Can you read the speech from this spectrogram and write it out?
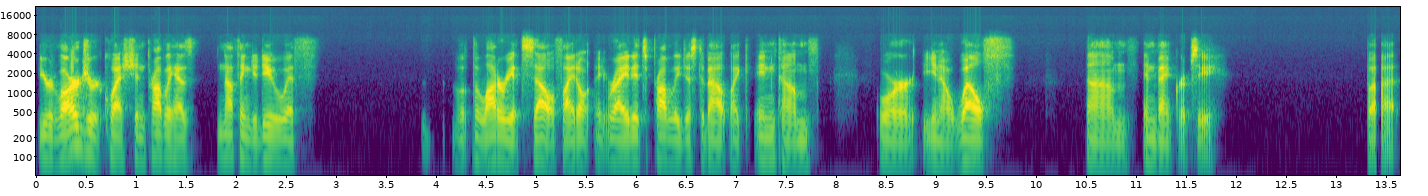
your larger question probably has nothing to do with the lottery itself. I don't right. It's probably just about like income or you know wealth um, in bankruptcy. But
